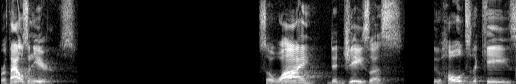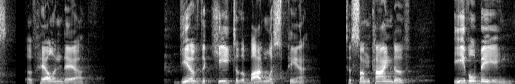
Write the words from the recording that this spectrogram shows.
for a thousand years. So, why did Jesus, who holds the keys of hell and death, give the key to the bottomless pit to some kind of evil being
